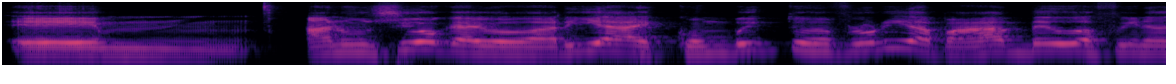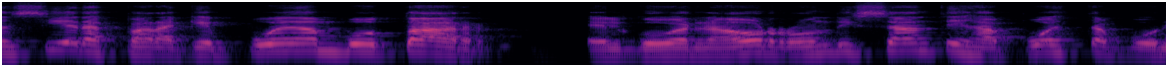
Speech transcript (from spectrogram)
Em, anunció que ayudaría a convictos de Florida a pagar deudas financieras para que puedan votar. El gobernador Ron DeSantis apuesta por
